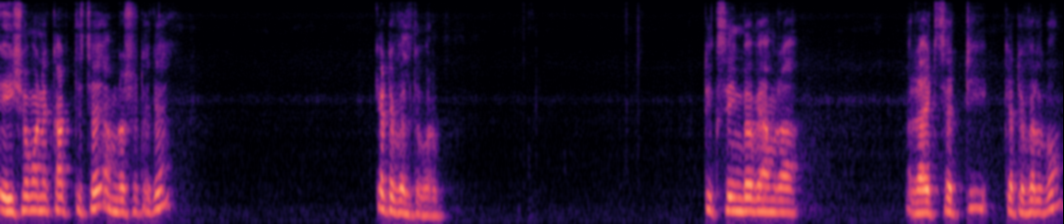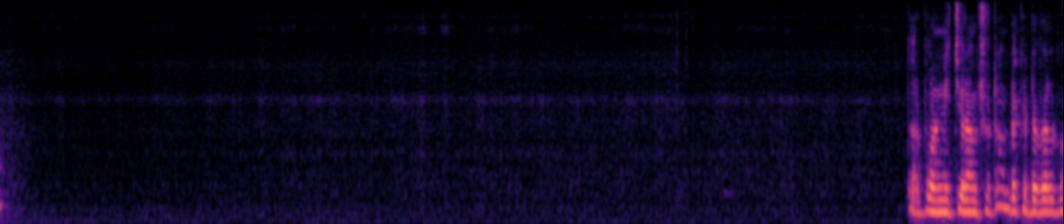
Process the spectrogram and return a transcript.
এই সমানে কাটতে চাই, আমরা সেটাকে কেটে ফেলতে পারব। ঠিক সেইভাবে আমরা রাইট সাইডটি কেটে ফেলব। তারপর নিচের অংশটা আমরা কেটে ফেলব।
